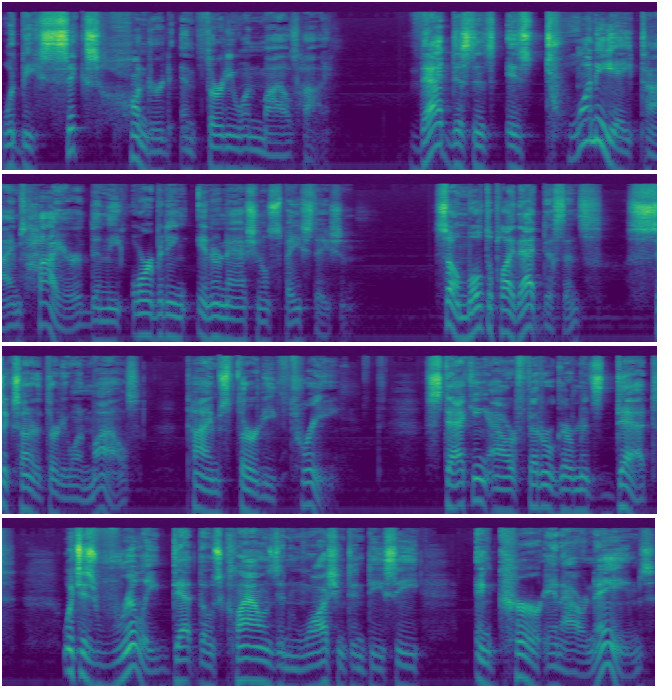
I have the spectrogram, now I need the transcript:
would be 631 miles high. That distance is 28 times higher than the orbiting International Space Station. So multiply that distance, 631 miles, times 33. Stacking our federal government's debt, which is really debt those clowns in Washington, D.C. incur in our names,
